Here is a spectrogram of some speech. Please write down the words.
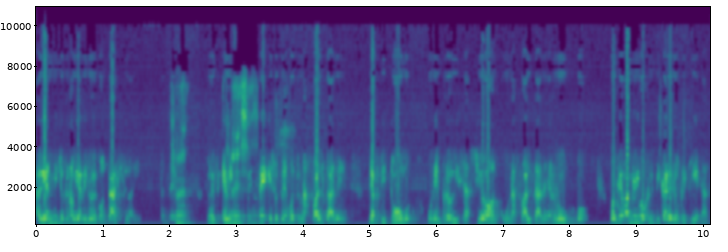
habían dicho que no había riesgo de contagio ahí. Entonces, evidentemente eso te demuestra una falta de, aptitud, una improvisación, una falta de rumbo. Porque además que vos criticarle lo que quieras,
